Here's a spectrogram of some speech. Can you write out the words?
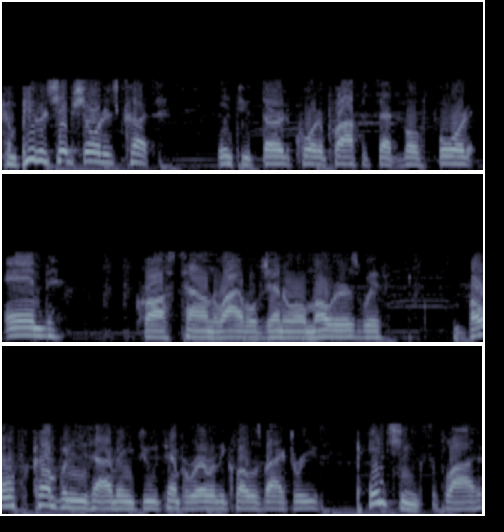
computer chip shortage cut into third quarter profits at both Ford and crosstown rival General Motors with both companies having to temporarily close factories, pinching supplies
